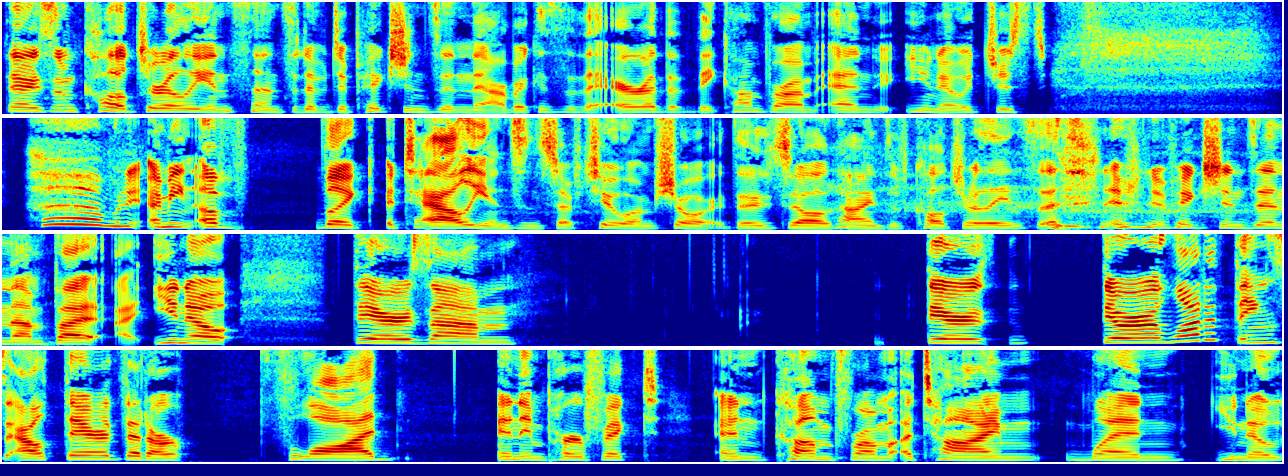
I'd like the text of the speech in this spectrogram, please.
there are some culturally insensitive depictions in there because of the era that they come from, and you know it just. what do you- I mean, of like Italians and stuff too. I'm sure there's all kinds of culturally insensitive depictions in them, but uh, you know, there's um, there there are a lot of things out there that are flawed and imperfect and come from a time when you know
